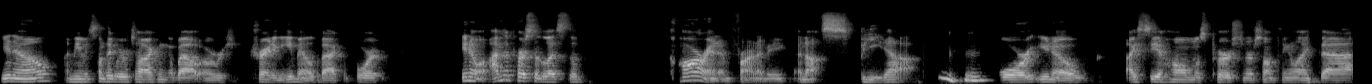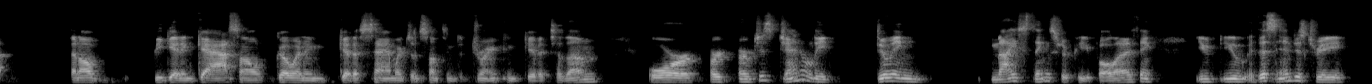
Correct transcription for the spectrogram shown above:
You know? I mean it's something we were talking about when we were trading emails back and forth. You know i'm the person that lets the car in in front of me and not speed up. Mhm. or you know i see a homeless person or something like that and i'll be getting gas and i'll go in and get a sandwich and something to drink and give it to them or or or just generally doing nice things for people. And I think you you this industry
